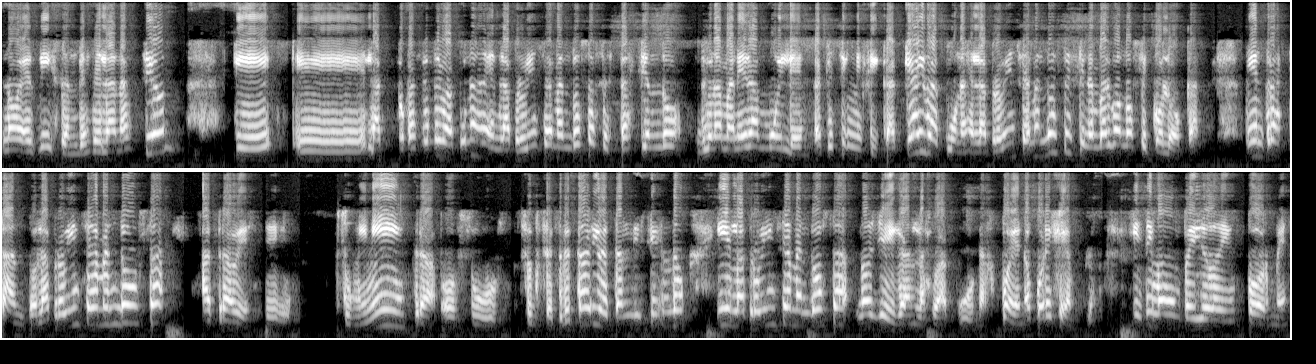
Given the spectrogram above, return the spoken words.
nos dicen desde la Nación que eh, la colocación de vacunas en la provincia de Mendoza se está haciendo de una manera muy lenta. ¿Qué significa? Que hay vacunas en la provincia de Mendoza y sin embargo no se colocan. Mientras tanto, la provincia de Mendoza, a través de su ministra o su subsecretario están no llegan las vacunas. Bueno, por ejemplo, hicimos un pedido de informe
